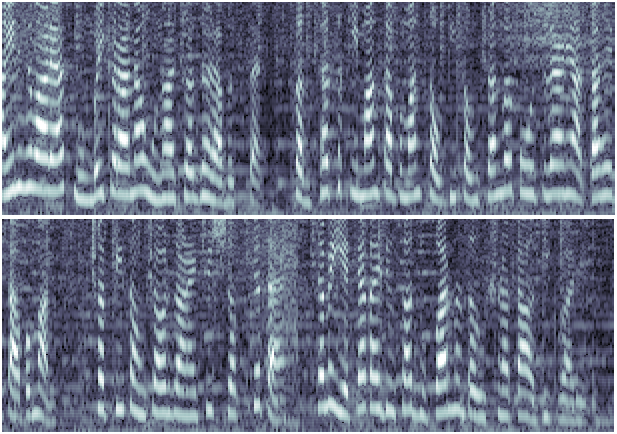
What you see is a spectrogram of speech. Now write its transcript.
ऐन हिवाळ्यात मुंबईकरांना उन्हाच्या झळा बसत आहेत सध्याचं किमान तापमान चौतीस अंशांवर पोहोचलं आणि आता हे तापमान छत्तीस अंशावर जाण्याची शक्यता आहे. त्यामुळे येत्या काही दिवसात दुपारनंतर उष्णता अधिक वाढेल.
